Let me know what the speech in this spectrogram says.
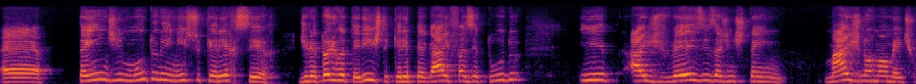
é, tende muito no início querer ser diretor e roteirista, querer pegar e fazer tudo, e às vezes a gente tem mais normalmente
